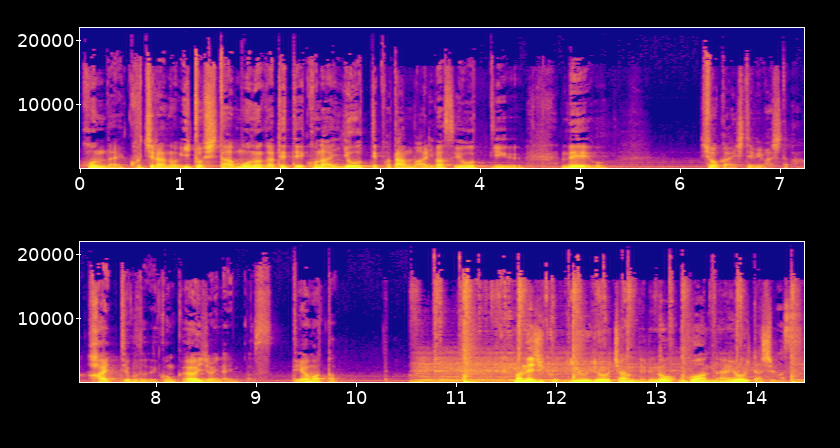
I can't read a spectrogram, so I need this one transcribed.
本来こちらの意図したものが出てこないよってパターンもありますよっていう例を紹介してみました。はい。ということで今回は以上になります。ではまた。マネジク有料チャンネルのご案内をいたします。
